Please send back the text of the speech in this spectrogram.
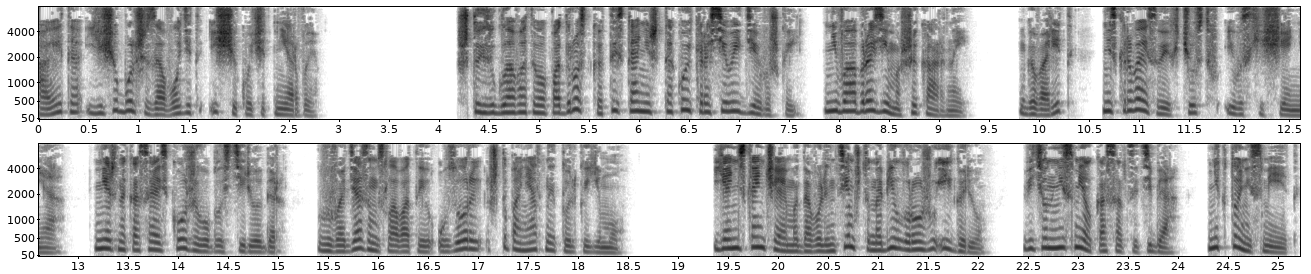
а это еще больше заводит и щекочет нервы. Что из угловатого подростка ты станешь такой красивой девушкой, невообразимо шикарной, говорит, не скрывая своих чувств и восхищения, нежно касаясь кожи в области ребер, выводя замысловатые узоры, что понятны только ему. Я нескончаемо доволен тем, что набил рожу Игорю, ведь он не смел касаться тебя, никто не смеет,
